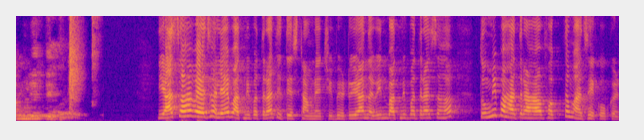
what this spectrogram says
म्हणजे यासह वेळ झाली आहे बातमीपत्रात इथेच थांबण्याची भेटूया नवीन बातमीपत्रासह. तुम्ही पाहत रहा फक्त माझे कोकण.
